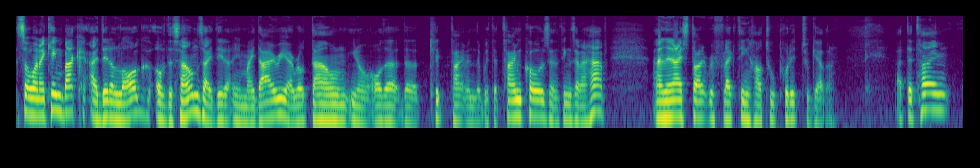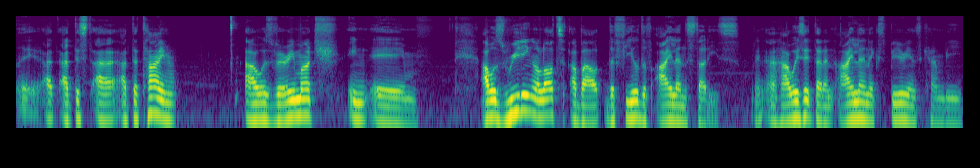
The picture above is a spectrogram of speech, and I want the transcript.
so when i came back i did a log of the sounds i did in my diary i wrote down you know all the the clip time and the, with the time codes and things that i have and then i started reflecting how to put it together. At the time uh, at, at this uh, at the time i was very much in um, I was reading a lot about the field of island studies eh, and how is it that an island experience can be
